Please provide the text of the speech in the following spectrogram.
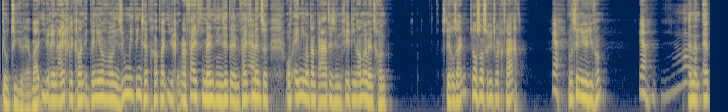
culturen. Waar iedereen eigenlijk gewoon... Ik weet niet of je Zoom-meetings hebt gehad... Waar, iedereen, waar 15 mensen in zitten en 15 Ja. mensen... Of één iemand aan het praten is en 14 andere mensen gewoon stil zijn. Zoals als er iets wordt gevraagd. Ja. En wat vinden jullie van? Ja. En, dan, en,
